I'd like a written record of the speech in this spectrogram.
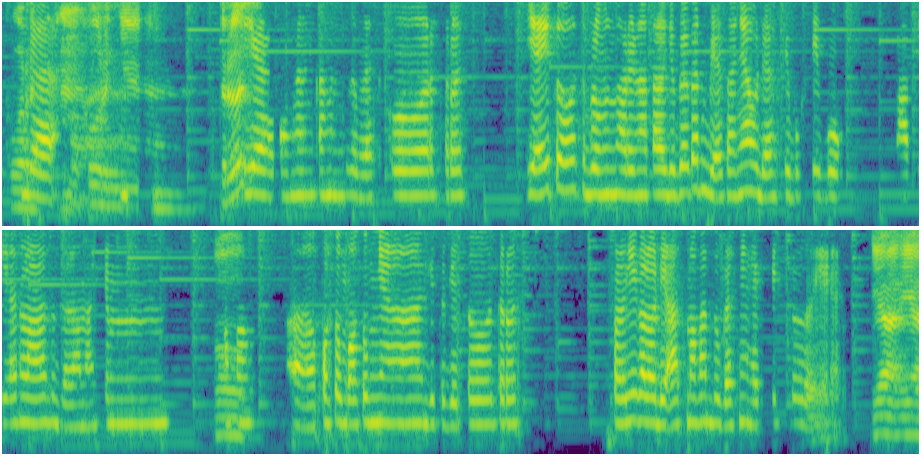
Kur. Enggak. Kurnya. Terus? Iya, kangen kangen tugas kur terus ya itu sebelum hari Natal juga kan biasanya udah sibuk-sibuk latihan lah segala macem apa Oh, eh, kostum-kostumnya gitu-gitu terus apalagi kalau di Atma kan tugasnya hektik tuh ya. ya, ya,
